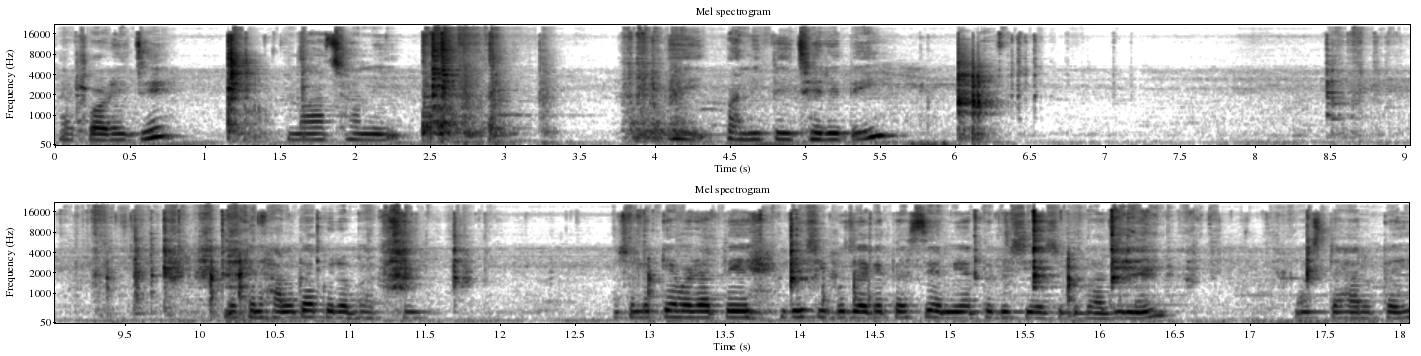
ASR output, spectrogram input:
তারপরে যে মাছ আমি এই পানিতে ছেড়ে দিই। দেখেন হালকা করে ভাজছি। আসলে ক্যামেরাতে বেশি বোঝা গেতেছে, আমি এত বেশি আসলে ভাজি নাই। মাছটা হালকাই।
